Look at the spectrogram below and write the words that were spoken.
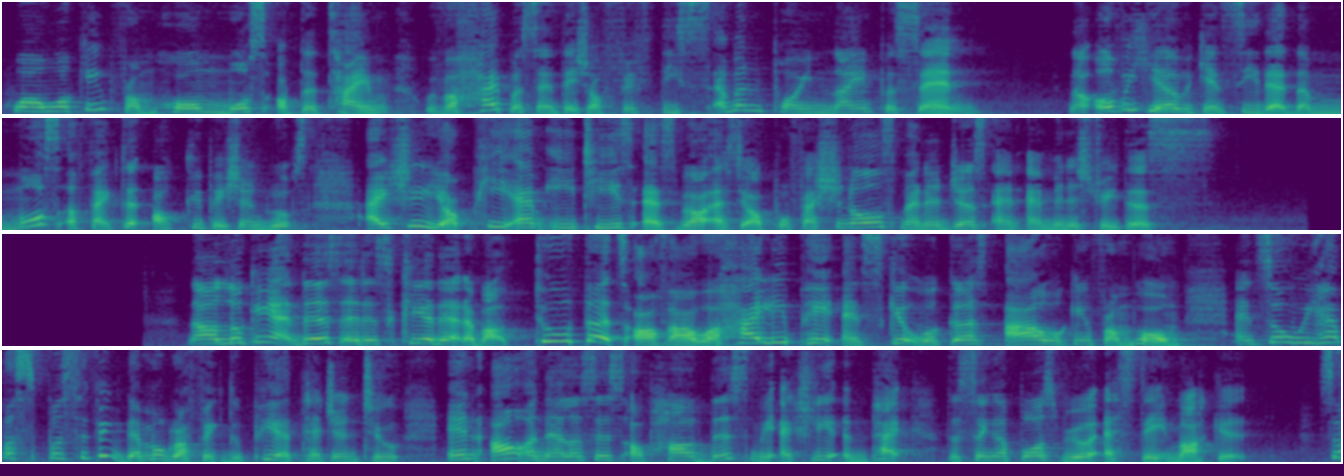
who are working from home most of the time with a high percentage of 57.9%. Now over here, we can see that the most affected occupation groups are actually your PMETs as well as your professionals, managers and administrators. Now, looking at this, it is clear that about two thirds of our highly paid and skilled workers are working from home. And so we have a specific demographic to pay attention to in our analysis of how this may actually impact the Singapore's real estate market. So,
